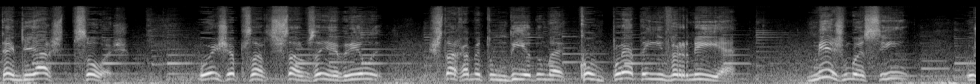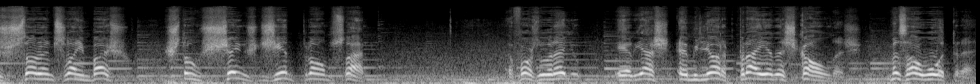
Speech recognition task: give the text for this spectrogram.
tem milhares de pessoas. Hoje, apesar de estarmos em abril, está realmente um dia de uma completa invernia. Mesmo assim, os restaurantes lá embaixo estão cheios de gente para almoçar. A Foz do Orelho é, aliás, a melhor praia das Caldas, mas há outra.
